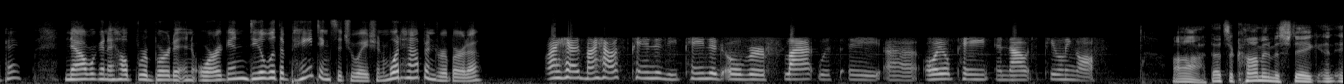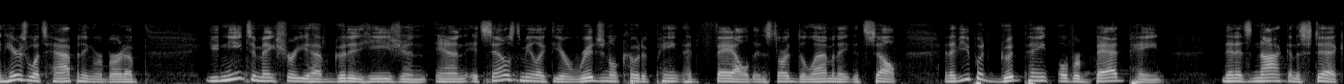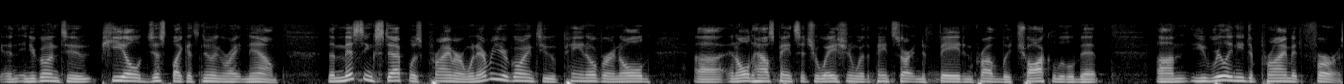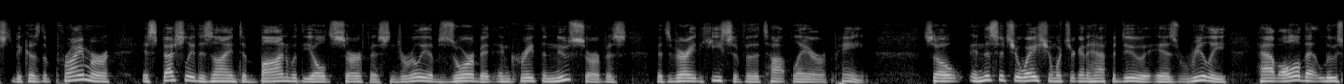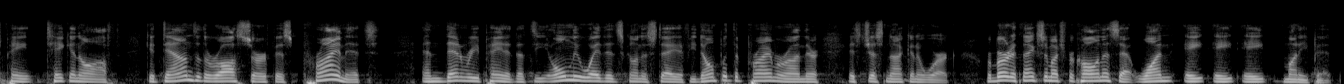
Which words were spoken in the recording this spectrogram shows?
Okay. Now we're going to help Roberta in Oregon deal with a painting situation. What happened, Roberta? I had my house painted. He painted over flat with a uh, oil paint, and now it's peeling off. Ah, that's a common mistake. And, and here's what's happening, Roberta. You need to make sure you have good adhesion. And it sounds to me like the original coat of paint had failed and started to laminate itself. And if you put good paint over bad paint, then it's not going to stick. And, and you're going to peel just like it's doing right now. The missing step was primer. Whenever you're going to paint over an old uh, an old house paint situation where the paint's starting to fade and probably chalk a little bit, um, you really need to prime it first because the primer is specially designed to bond with the old surface and to really absorb it and create the new surface that's very adhesive for the top layer of paint. So in this situation, what you're going to have to do is really have all of that loose paint taken off, get down to the raw surface, prime it, and then repaint it. That's the only way that it's going to stay. If you don't put the primer on there, it's just not going to work. Roberta, thanks so much for calling us at 1 888 Money Pit.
